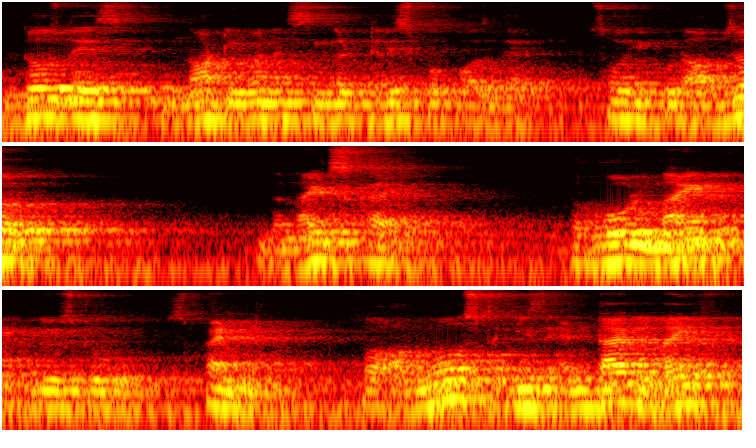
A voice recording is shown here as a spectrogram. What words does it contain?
In those days, not even a single telescope was there. So he could observe the night sky. The whole night he used to spend. So almost his entire life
